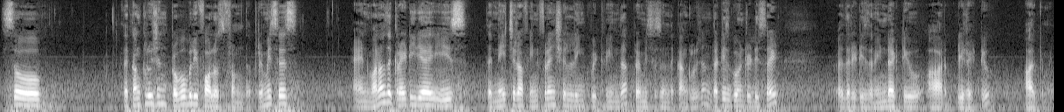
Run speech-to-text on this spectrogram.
So the conclusion probably follows from the premises and one of the criteria is the nature of inferential link between the premises and the conclusion that is going to decide whether it is an inductive or deductive argument.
